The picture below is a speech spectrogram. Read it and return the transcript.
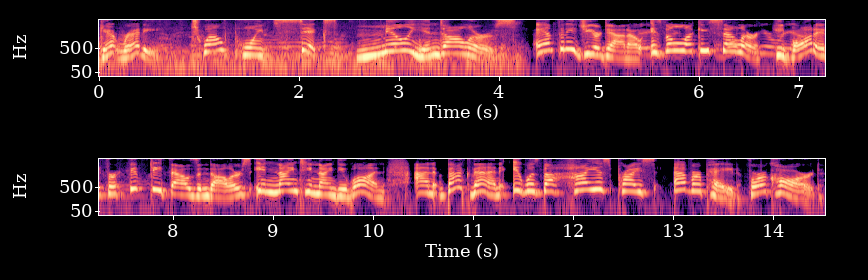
get ready, $12.6 million. Anthony Giordano is the lucky seller. He bought it for $50,000 in 1991, and back then it was the highest price ever paid for a card.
